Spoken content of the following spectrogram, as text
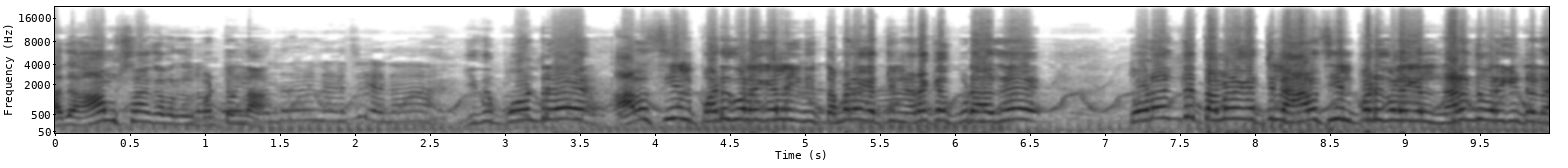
அது ஆம்சாங் அவர்கள் மட்டும்தான். இது போன்று அரசியல் படுகொலைகள் இனி தமிழகத்தில் நடக்கக்கூடாது. தொடர்ந்து தமிழகத்தில் அரசியல் படுகொலைகள் நடந்து வருகின்றன.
